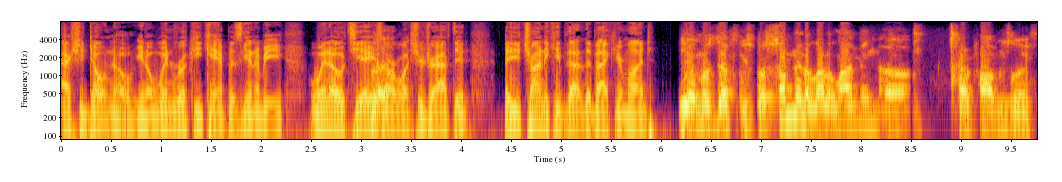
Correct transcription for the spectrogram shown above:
actually don't know, you know, when rookie camp is going to be, when OTAs Right. are once you're drafted. Are you trying to keep that in the back of your mind? Yeah, most definitely. So something a lot of linemen um, have problems with.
